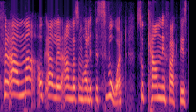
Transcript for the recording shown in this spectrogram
för Anna och alla er andra som har lite svårt så kan ni faktiskt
